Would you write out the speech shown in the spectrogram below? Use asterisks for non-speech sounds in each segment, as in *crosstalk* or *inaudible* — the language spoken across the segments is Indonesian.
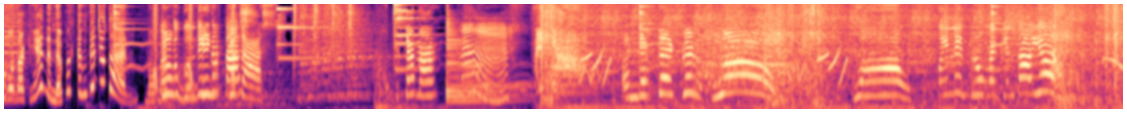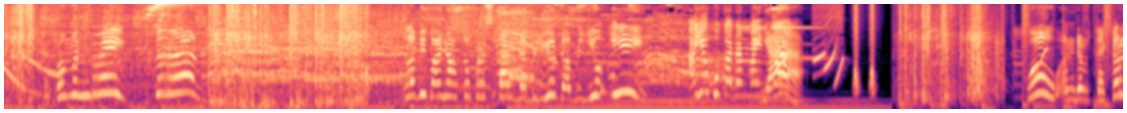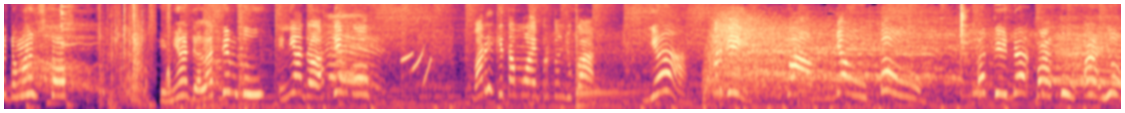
Pukul kotaknya dan dapatkan kejutan. Batu gunting kertas. Aku pertama. Hmm. Undertaker. Wow. Wow. Ini Drew McIntyre. Roman Reigns. Keren. Lebih banyak superstar WWE. Ayo buka dan mainkan. Ya. Undertaker dengan stop. Ini adalah timku. Ini adalah timku. Mari kita mulai pertunjukan. Ya. Pergi. Bam, nyu, boom. Oh tidak, batu. Ayo,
